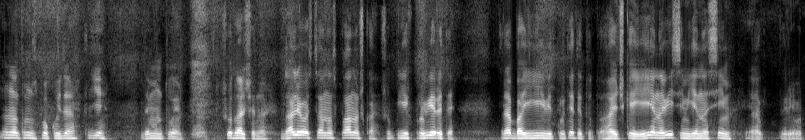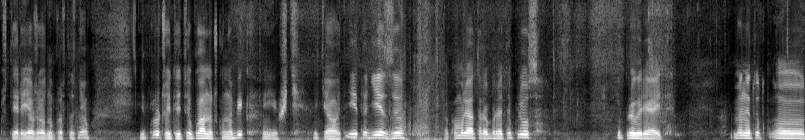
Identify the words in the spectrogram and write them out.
Вона там збоку йде, тоді демонтуємо. Що далі? Далі Далі ось ця у нас планочка, щоб їх провірити. Треба її відкрутити. Тут гаячки є. На 8, є на 7. Я 4, я вже одну просто зняв. Відкручуєте цю планочку на бік і витягуєте. І тоді з акумулятора берете плюс і перевіряєте. У мене тут е,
